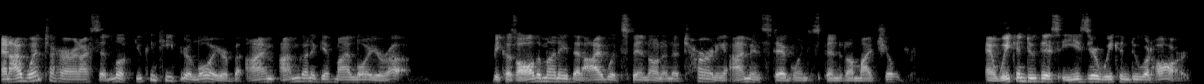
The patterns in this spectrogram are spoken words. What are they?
And I went to her and I said, look, you can keep your lawyer, but I'm I'm going to give my lawyer up because all the money that I would spend on an attorney, I'm instead going to spend it on my children. And we can do this easier, we can do it hard.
